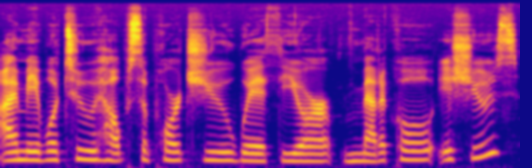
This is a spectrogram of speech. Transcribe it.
I'm able to help support you with your medical issues.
